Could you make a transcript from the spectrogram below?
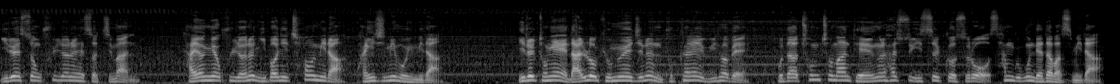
일회성 훈련을 했었지만 다영역 훈련은 이번이 처음이라 관심이 모입니다. 이를 통해 날로 교묘해지는 북한의 위협에 보다 촘촘한 대응을 할 수 있을 것으로 삼국은 내다봤습니다.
